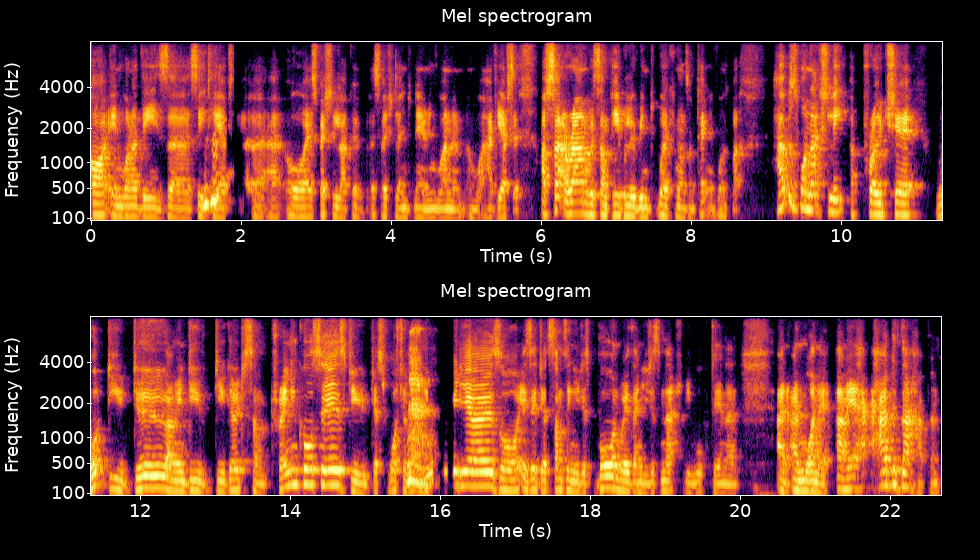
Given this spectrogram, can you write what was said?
part in one of these uh, CTFs, uh, uh, or especially like a, a social engineering one and, and, what have you. I've, I've sat around with some people who've been working on some technical ones, but how does one actually approach it? What do you do? I mean, do you do you go to some training courses? Do you just watch a lot of YouTube videos, or is it just something you're just born with and you just naturally walked in and and, and won it? I mean, how did that happen?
